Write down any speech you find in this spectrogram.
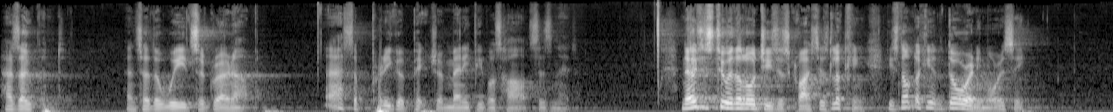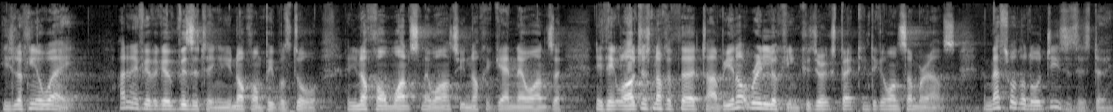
has opened. And so the weeds have grown up. That's a pretty good picture of many people's hearts, isn't it? Notice, too, where the Lord Jesus Christ is looking. He's not looking at the door anymore, is he? He's looking away. I don't know if you ever go visiting and you knock on people's door and you knock on once, no answer, you knock again, no answer. And you think, well, I'll just knock a third time. But you're not really looking because you're expecting to go on somewhere else. And that's what the Lord Jesus is doing.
